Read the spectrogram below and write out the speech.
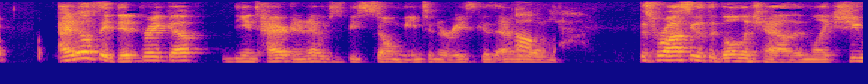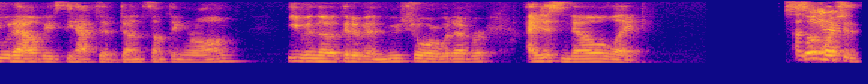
I know if they did break up, the entire internet would just be so mean to Nurys because everyone oh, yeah because Horacio is the golden child, and like she would obviously have to have done something wrong, even though it could have been mutual or whatever. I just know like oh, so much is.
